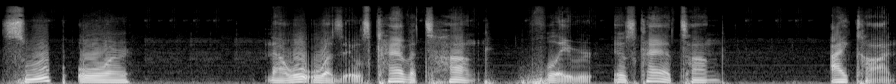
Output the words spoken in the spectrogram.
swoop or now what was it? It was kind of a tongue flavor. It was kind of tongue icon.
